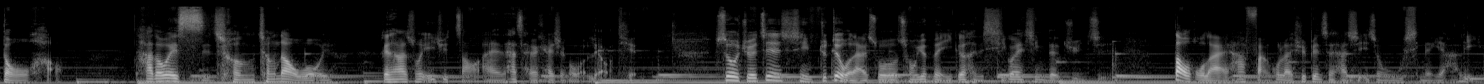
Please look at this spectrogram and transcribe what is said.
都好，他都会死撑撑到我。跟他说一句早安，他才会开始跟我聊天。所以我觉得这件事情，就对我来说，从原本一个很习惯性的举止，到后来，他反过来却变成它是一种无形的压力。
